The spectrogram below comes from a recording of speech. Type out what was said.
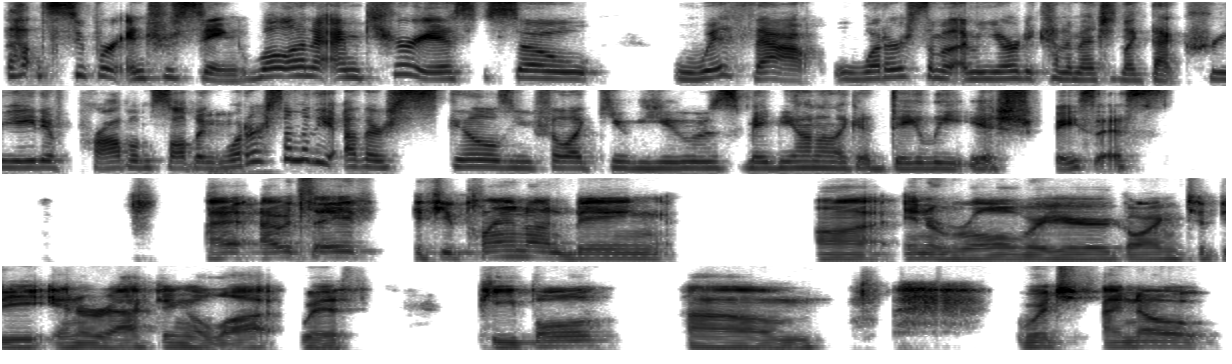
That's super interesting. Well, and I'm curious. So, with that, what are some of, I mean, you already kind of mentioned like that creative problem solving. What are some of the other skills you feel like you use maybe on a, like a daily ish basis? I, I would say if, if you plan on being uh, in a role where you're going to be interacting a lot with people, um, which I know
